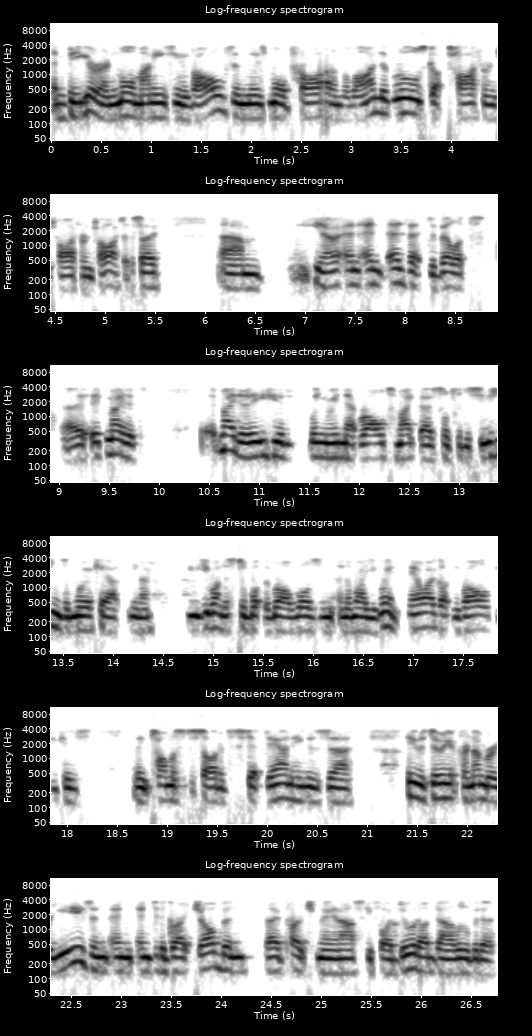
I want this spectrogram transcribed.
and bigger and more money's involved and there's more pride on the line, the rules got tighter and tighter and tighter. So um, you know, and, and as that developed, uh, it made it it made it easier when you're in that role to make those sorts of decisions and work out, you know, you, you understood what the role was and, and away you went. Now I got involved because I think Thomas decided to step down. He was uh, he was doing it for a number of years and, and, and did a great job. And they approached me and asked if I'd do it. I'd done a little bit of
